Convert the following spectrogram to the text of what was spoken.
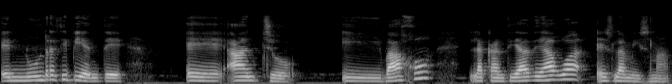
en un recipiente eh, ancho y bajo, la cantidad de agua es la misma.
